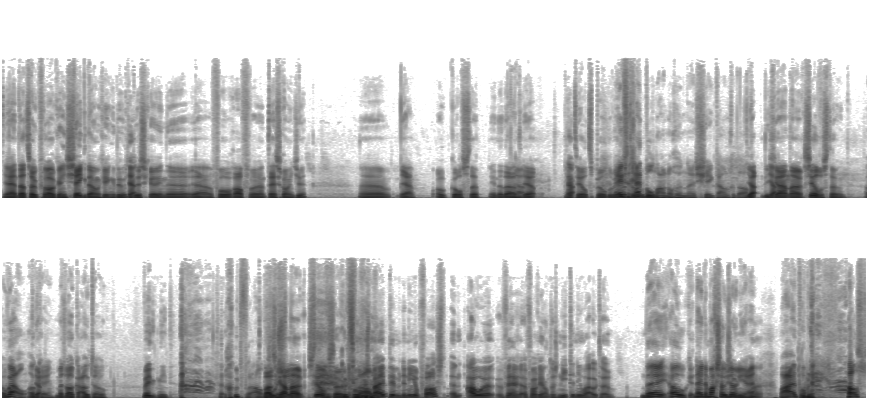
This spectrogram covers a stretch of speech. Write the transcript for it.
Ja, en dat ze ook vooral geen shakedown gingen doen. Ja. Dus geen eh, ja, vooraf eh, een testrondje. Eh, ja, ook kosten, inderdaad. Ja. Ja. Met heel het spul er weer Heeft. Red Bull nou nog een shakedown gedaan? Ja, die Ja. gaan naar Silverstone. Oh wel, oké. Met welke auto? Weet ik niet. Goed verhaal. Maar ze gaan naar Silverstone. Goed Volgens mij me er niet op vast. Een oude ver- variant, dus niet de nieuwe auto. Nee, oh, nee, dat mag sowieso niet, hè? Nee. Maar het probleem was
